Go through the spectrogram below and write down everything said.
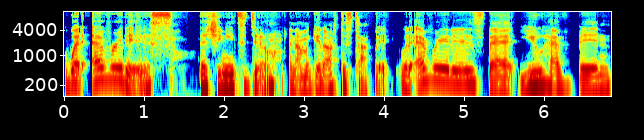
whatever it is that you need to do. And i'm gonna get off this topic. Whatever it is that you have been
